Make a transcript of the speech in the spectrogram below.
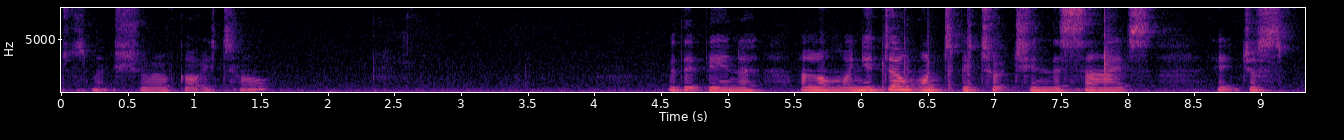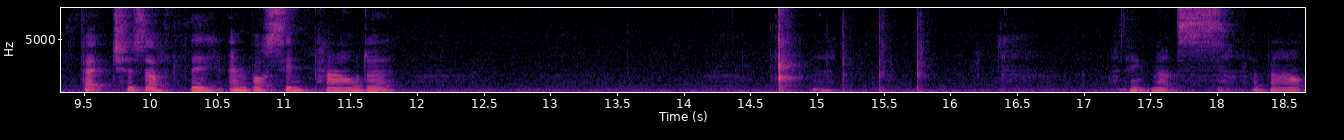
Just make sure I've got it all. With it being a, a long one, you don't want to be touching the sides. It just fetches off the embossing powder. Think that's about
